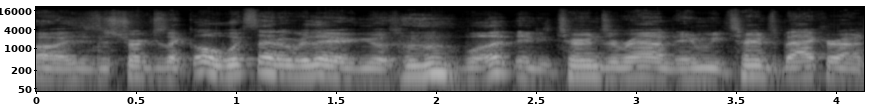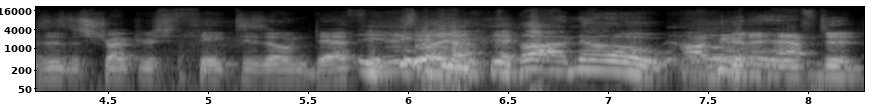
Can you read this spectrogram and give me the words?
uh, his instructor's like, "Oh, what's that over there?" And he goes, "Huh? What?" And he turns around, and when he turns back around, his instructor's faked his own death. He's like, "Oh no, I'm gonna have to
